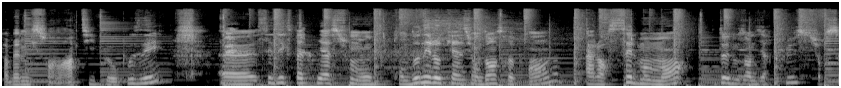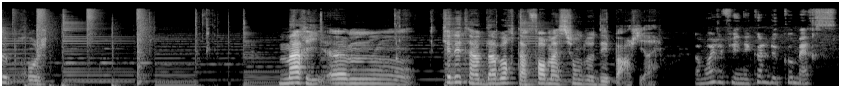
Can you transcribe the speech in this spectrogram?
quand même ils sont un petit peu opposés. Euh, ces expatriations t'ont donné l'occasion d'entreprendre. Alors c'est le moment de nous en dire plus sur ce projet. Marie, euh, quelle est d'abord ta formation de départ, je dirais? Moi, j'ai fait une école de commerce.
